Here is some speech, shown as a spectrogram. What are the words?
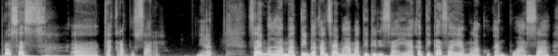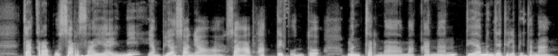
proses uh, cakra pusar ya. Saya mengamati bahkan saya mengamati diri saya ketika saya melakukan puasa, cakra pusar saya ini yang biasanya sangat aktif untuk mencerna makanan, dia menjadi lebih tenang.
